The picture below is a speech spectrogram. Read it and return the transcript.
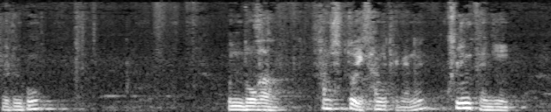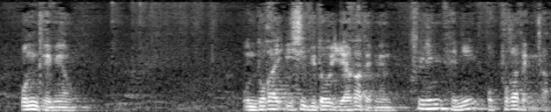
그리고 온도가 30도 이상이 되면은 쿨링팬이 온되며 온도가 22도 이하가 되면 쿨링팬이 오프가 됩니다.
